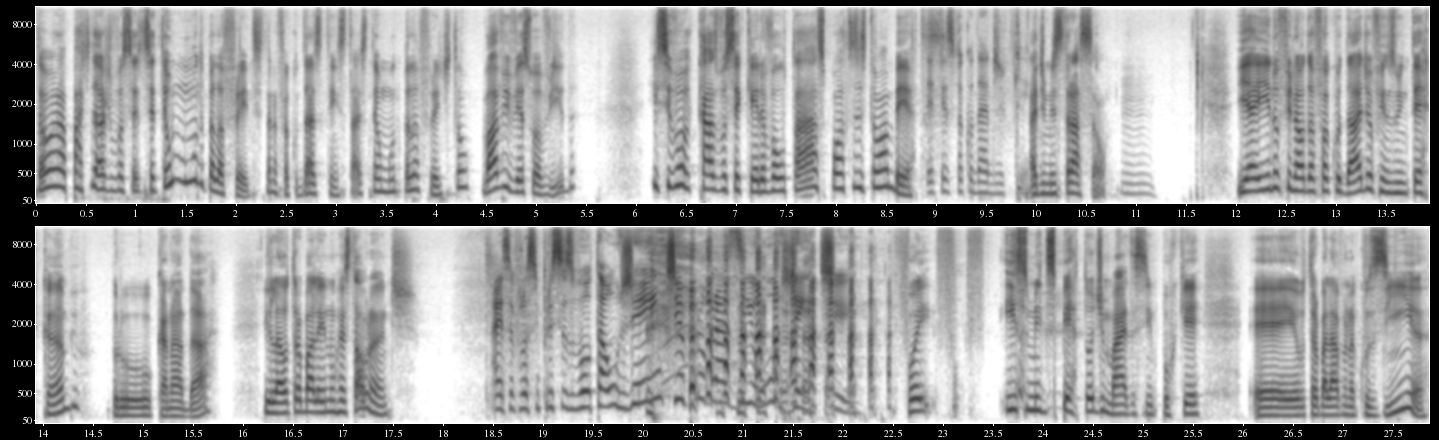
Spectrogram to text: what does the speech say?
Então, a partir da hora você, você tem um mundo pela frente. Você está na faculdade, você tem estágio, você tem um mundo pela frente. Então, vá viver sua vida. E se caso você queira voltar, as portas estão abertas Você fez faculdade de quê? administração. Hum. E aí, no final da faculdade, eu fiz um intercâmbio pro Canadá. E lá eu trabalhei num restaurante. Aí você falou assim: preciso voltar urgente pro Brasil, urgente. Foi, f- f- isso me despertou demais, assim, porque é, eu trabalhava na cozinha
